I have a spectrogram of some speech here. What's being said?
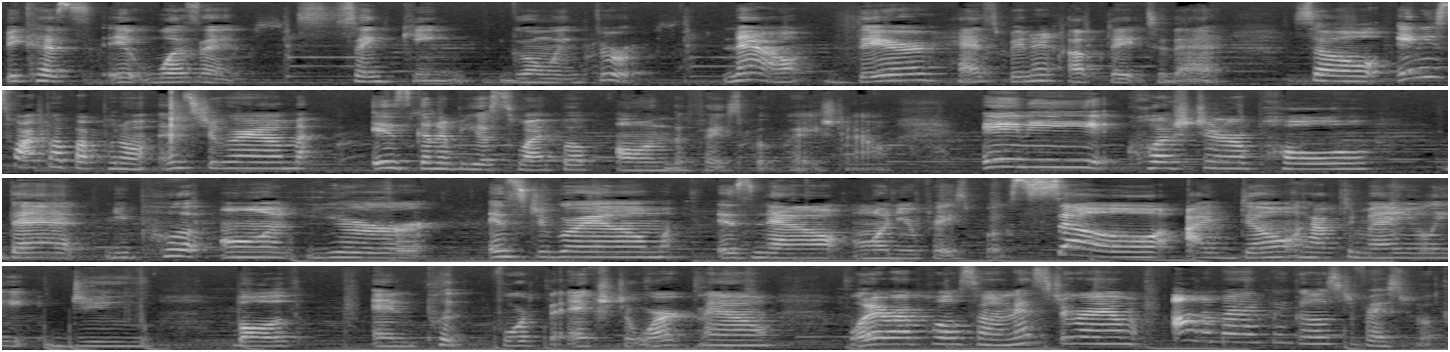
because it wasn't syncing going through. Now, there has been an update to that. So any swipe up I put on Instagram is gonna be a swipe up on the Facebook page now. Any question or poll that you put on your Instagram is now on your Facebook. So I don't have to manually do both and put forth the extra work now. Whatever I post on Instagram automatically goes to Facebook.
